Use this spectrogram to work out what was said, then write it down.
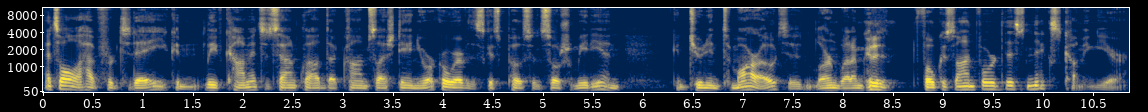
That's all I have for today. You can leave comments at soundcloud.com slash Dan York or wherever this gets posted on social media. And you can tune in tomorrow to learn what I'm going to focus on for this next coming year.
